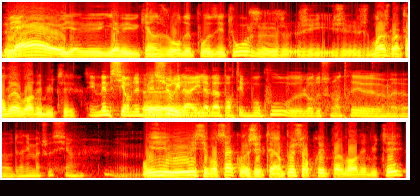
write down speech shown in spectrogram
Mais- Là, euh, il y, avait, il y avait eu 15 jours de pause et tout. Je, je- j'ai- je- je- moi, je m'attendais à le voir débuter. Et même s'il revenait de blessure, Euh, il, a, il avait apporté beaucoup euh, lors de son entrée euh, au dernier match aussi. hein. Oui, oui, oui, c'est pour ça que j'étais un peu surpris de ne pas le voir débuter.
